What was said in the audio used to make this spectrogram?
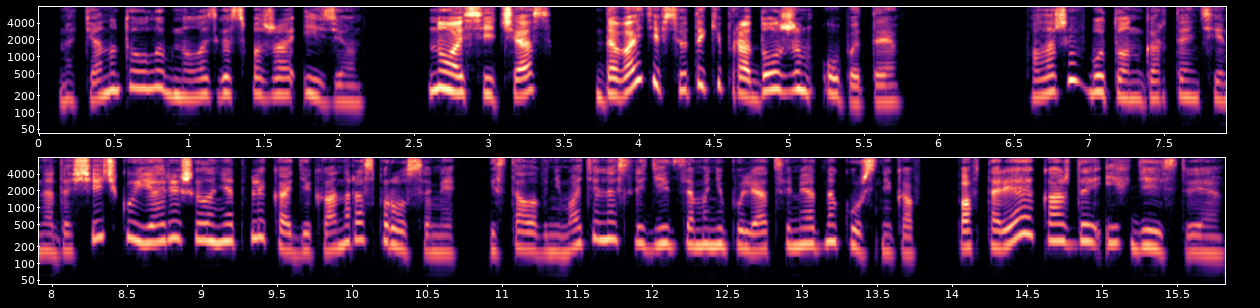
— натянуто улыбнулась госпожа Изион. Ну а сейчас давайте все таки продолжим опыты. Положив бутон гортензии на дощечку, я решила не отвлекать декана расспросами и стала внимательно следить за манипуляциями однокурсников, повторяя каждое их действие.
